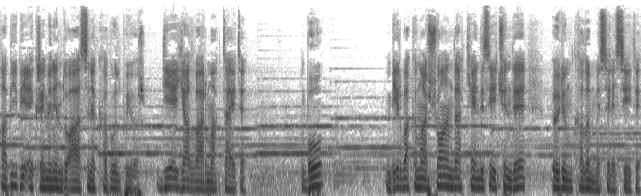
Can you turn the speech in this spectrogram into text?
Habibi Ekrem'inin duasını kabul buyur.'' diye yalvarmaktaydı. Bu bir bakıma şu anda kendisi için de ölüm kalım meselesiydi.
